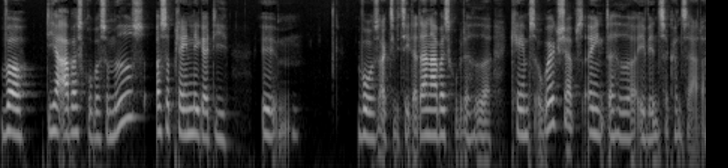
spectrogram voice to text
hvor de her arbejdsgrupper så mødes, og så planlægger de øh, vores aktiviteter. Der er en arbejdsgruppe, der hedder Camps og Workshops, og en, der hedder Events og Koncerter.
